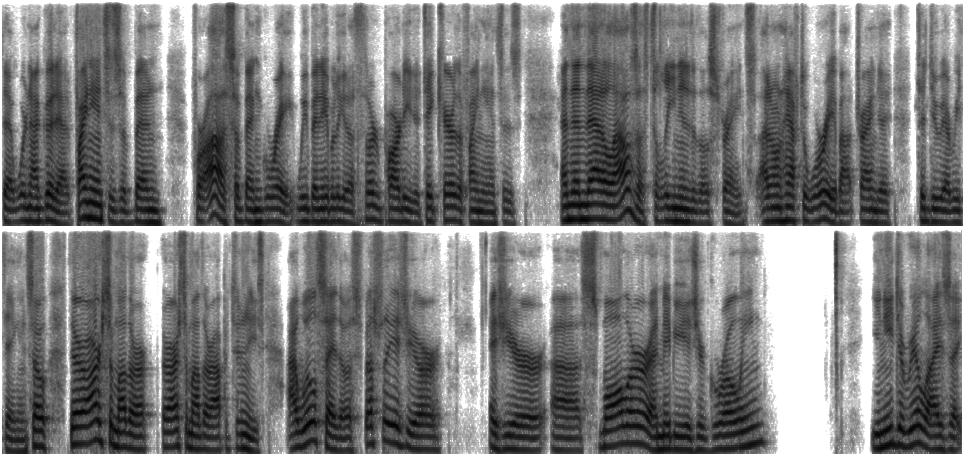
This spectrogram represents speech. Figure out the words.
that we're not good at. Finances have been for us have been great. We've been able to get a third party to take care of the finances, and then that allows us to lean into those strengths. I don't have to worry about trying to to do everything. And so there are some other there are some other opportunities. I will say though, especially as you're as you're uh, smaller and maybe as you're growing, you need to realize that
